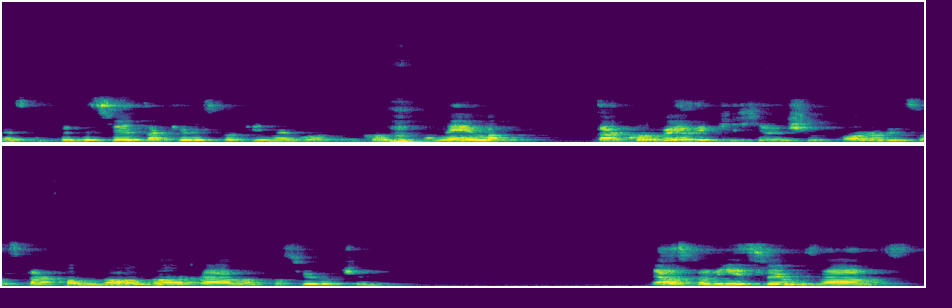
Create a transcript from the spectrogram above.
ne znam, 50 ili stotina godina. Mm. Nema tako velikih jezičnih porodica s tako mnogo rano posvjedočenih. Jasno nije sve u znanosti.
